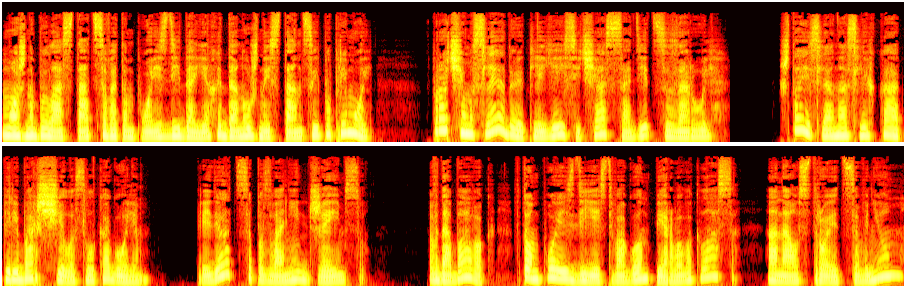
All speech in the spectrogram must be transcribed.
Можно было остаться в этом поезде и доехать до нужной станции по прямой. Впрочем, следует ли ей сейчас садиться за руль? Что, если она слегка переборщила с алкоголем? Придется позвонить Джеймсу. Вдобавок, в том поезде есть вагон первого класса. Она устроится в нем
